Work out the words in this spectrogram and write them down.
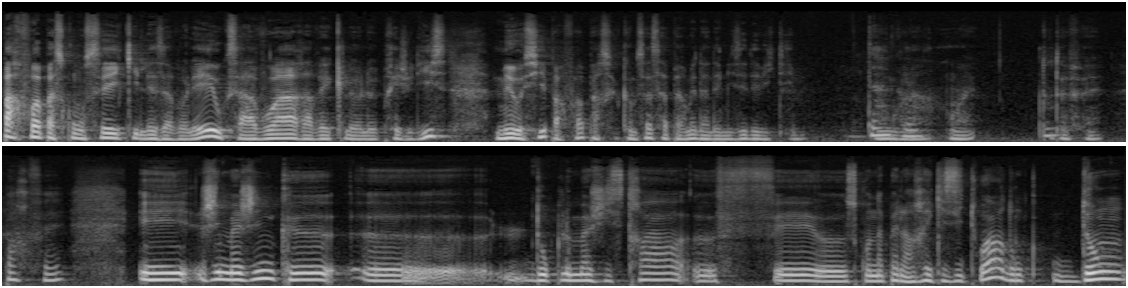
parfois parce qu'on sait qu'il les a volés ou que ça a à voir avec le, préjudice, mais aussi parfois parce que comme ça, ça permet d'indemniser des victimes. D'accord. Ouais, tout à fait. Parfait. Et j'imagine que euh, donc le magistrat euh, fait euh, ce qu'on appelle un réquisitoire. Donc dans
